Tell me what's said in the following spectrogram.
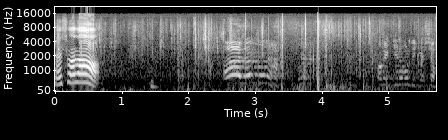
ナイスフォローあーナイスローボールでいきましょう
